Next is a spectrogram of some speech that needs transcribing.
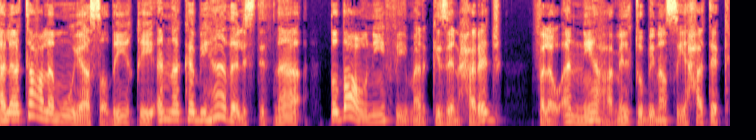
ألا تعلم يا صديقي أنك بهذا الاستثناء تضعني في مركز حرج فلو أني عملت بنصيحتك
